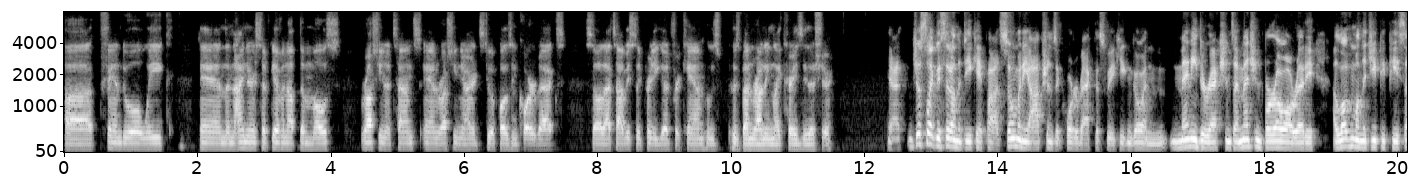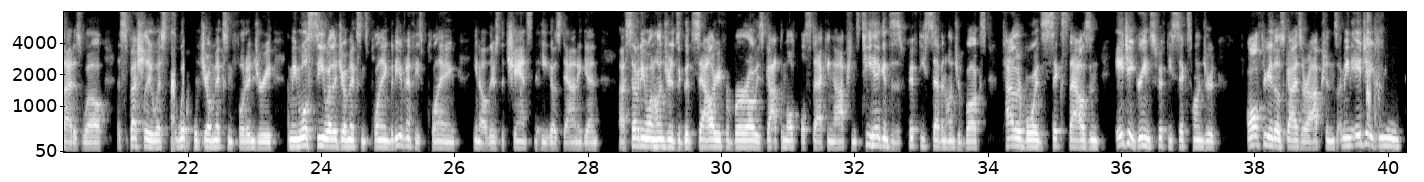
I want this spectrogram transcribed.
uh, FanDuel week. And the Niners have given up the most rushing attempts and rushing yards to opposing quarterbacks. So that's obviously pretty good for Cam, who's who's been running like crazy this year. Yeah, just like we said on the DK pod, so many options at quarterback this week. You can go in many directions. I mentioned Burrow already. I love him on the GPP side as well, especially with with the Joe Mixon foot injury. I mean, we'll see whether Joe Mixon's playing, but even if he's playing, you know, there's the chance that he goes down again. Uh, 7,100 is a good salary for Burrow. He's got the multiple stacking options. Tee Higgins is 5,700 bucks. Tyler Boyd's 6,000. AJ Green's 5,600. All three of those guys are options. I mean, AJ Green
